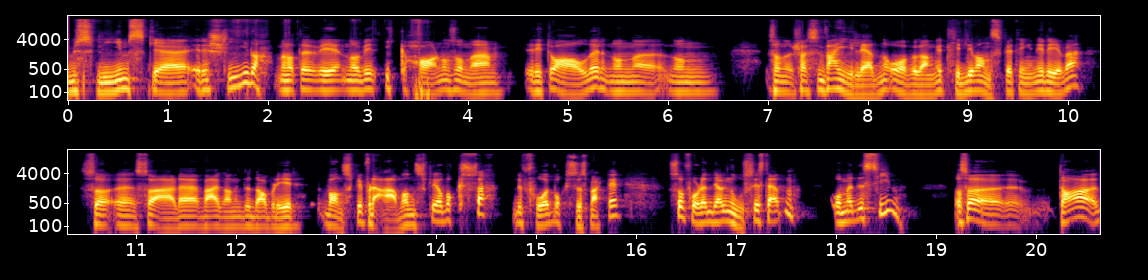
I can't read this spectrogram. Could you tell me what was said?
muslimsk eh, regi, da. men at vi, når vi ikke har noen sånne ritualer, noen, eh, noen slags veiledende overganger til de vanskelige tingene i livet, så, eh, så, er det hver gang det da blir vanskelig, for det er vanskelig å vokse, du får voksesmerter, så får du en diagnose isteden, og medisin. Altså, da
